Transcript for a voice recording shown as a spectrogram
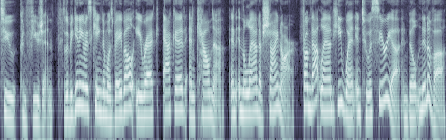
to confusion. So, the beginning of his kingdom was Babel, Erech, Akkad, and Calneh, and in the land of Shinar. From that land, he went into Assyria and built Nineveh,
